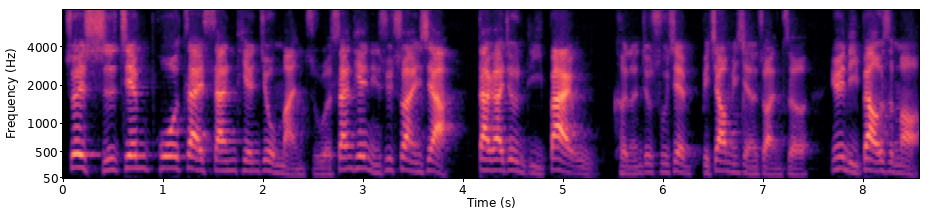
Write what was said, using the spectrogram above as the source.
所以时间坡在三天就满足了，三天你去算一下，大概就礼拜五可能就出现比较明显的转折，因为礼拜五什么？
